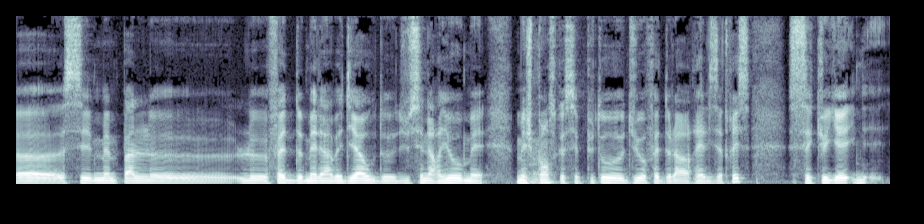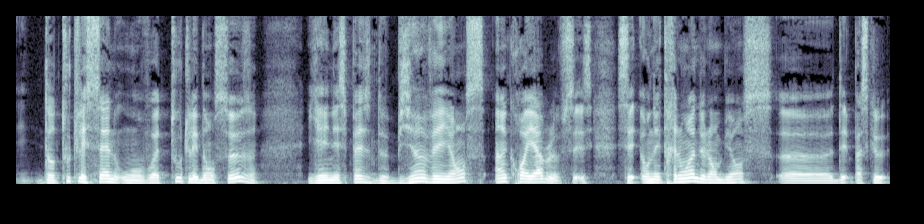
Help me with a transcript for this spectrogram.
euh, c'est même pas le, le fait de Abedia ou de, du scénario, mais, mais je pense que c'est plutôt dû au fait de la réalisatrice. C'est qu'il y a une, dans toutes les scènes où on voit toutes les danseuses, il y a une espèce de bienveillance incroyable. On est très loin de l'ambiance euh, des, parce que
